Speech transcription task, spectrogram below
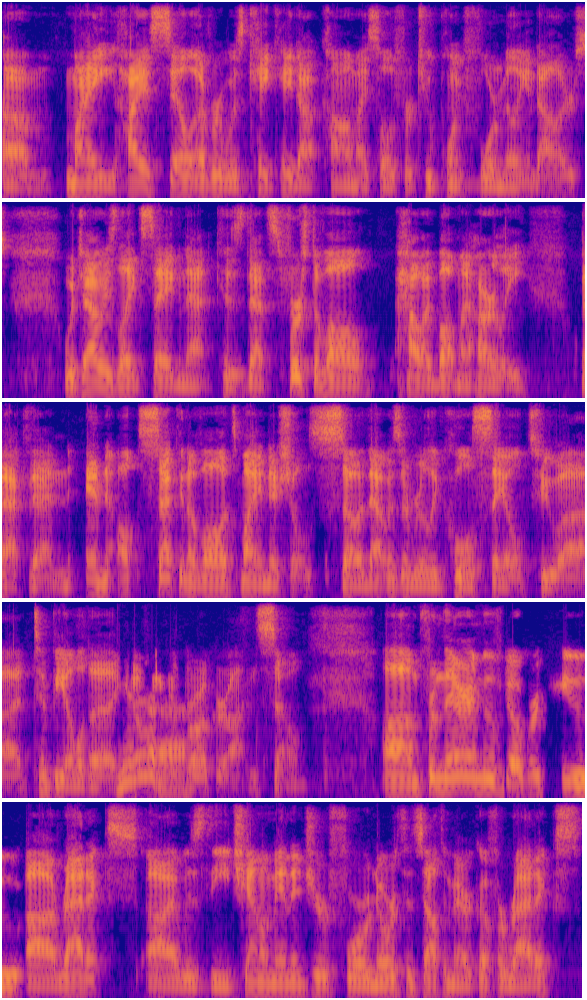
Um, my highest sale ever was KK.com. I sold for $2.4 million, which I always like saying that because that's, first of all, how I bought my Harley back then. And uh, second of all, it's my initials. So that was a really cool sale to uh, to be able to you yeah. know, a broker on. So um, from there, I moved over to uh, Radix. Uh, I was the channel manager for North and South America for Radix,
